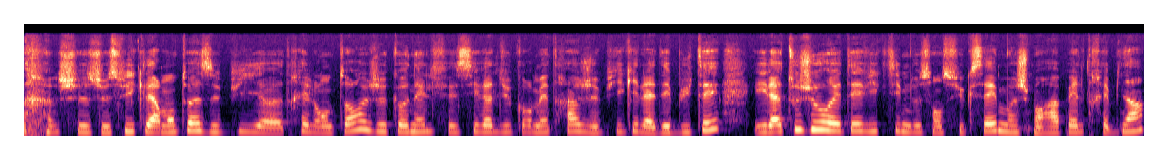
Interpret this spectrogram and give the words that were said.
je, suis clermontoise depuis euh, très longtemps. Je connais le Festival du court-métrage depuis qu'il a débuté. Il a toujours été victime de son succès. Moi, je me rappelle très bien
